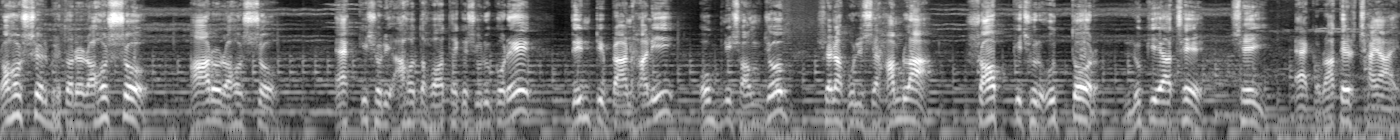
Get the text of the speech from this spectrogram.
রহস্যের ভেতরে রহস্য আরও রহস্য। এক কিশোরী আহত হওয়া থেকে শুরু করে তিনটি প্রাণহানি অগ্নিসংযোগ সেনা পুলিশে হামলা সব কিছুর উত্তর লুকিয়ে আছে সেই এক রাতের ছায়ায়।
